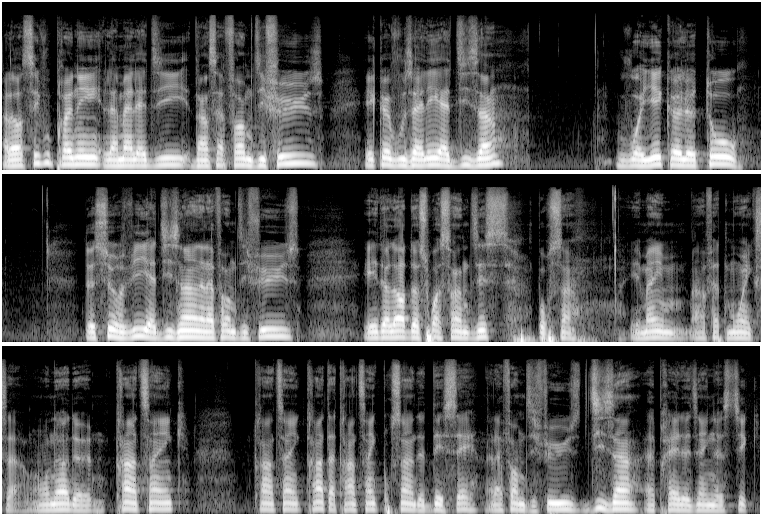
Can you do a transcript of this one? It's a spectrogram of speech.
Alors, si vous prenez la maladie dans sa forme diffuse et que vous allez à 10 ans, vous voyez que le taux de survie à 10 ans dans la forme diffuse est de l'ordre de 70 et même en fait moins que ça. On a de 35, 35 30 à 35% de décès dans la forme diffuse 10 ans après le diagnostic.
